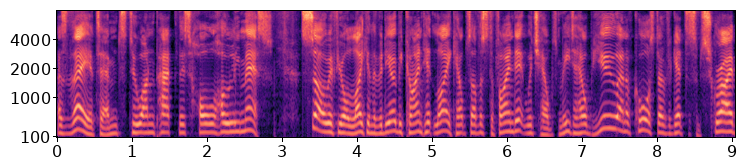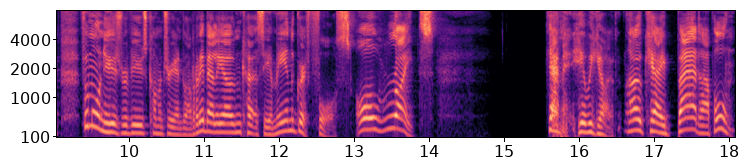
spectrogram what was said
as they attempt to unpack this whole holy mess. So if you're liking the video, be kind, hit like, helps others to find it, which helps me to help you, and of course don't forget to subscribe for more news, reviews, commentary, and rebellion, courtesy of me and the Grift Force. Alright. Damn it, here we go. Okay, Bad Apple.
